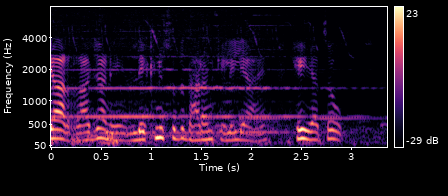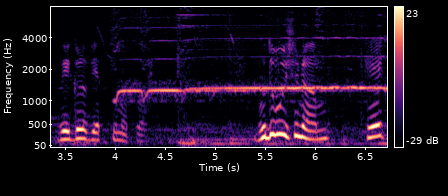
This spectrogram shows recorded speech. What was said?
या राजाने लेखणी सुद्धा धारण केलेली आहे. हे याचं वेगळं व्यक्तिमत्व आहे. बुधभूषणम हे एक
